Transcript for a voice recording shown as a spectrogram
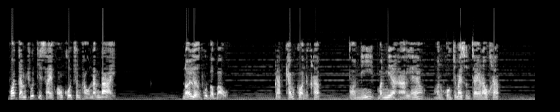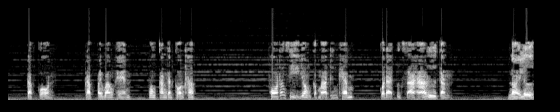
เพราะจำชุดที่ใส่ของคนชนเผ่านั้นได้ น้อยเลิงพูดเบาๆ กลับแคมป์ก่อนนะครับ ตอนนี้มันมีอาหารแล้ว มันคงจะไม่สนใจเราครับ กลับก่อน กลับไปวางแผนป้องกันกันก่อนครับ พอทั้งสี่ย่องกลับมาถึงแคมป์ ก็ได้ปรึกษาหารือกัน นายเลิศ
